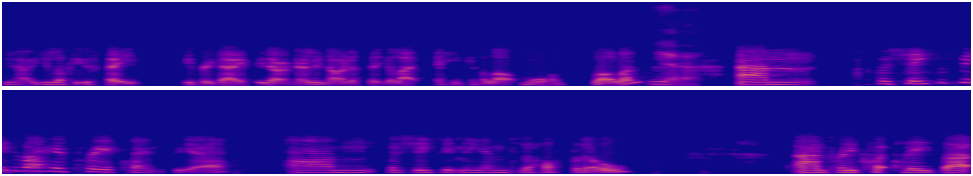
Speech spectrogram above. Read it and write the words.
you know, you look at your feet every day, so you don't really notice that you're like a heck of a lot more swollen. Yeah. Um, so she suspected I had preeclampsia. Um, so she sent me into hospital um, pretty quickly, but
